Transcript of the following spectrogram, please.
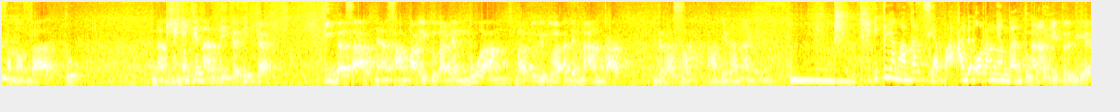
Sama batu nah mungkin nanti ketika tiba saatnya sampah itu ada yang buang batu itu ada yang angkat deraslah aliran airnya Hmm, itu yang ngangkat siapa? Ada orang yang bantu nah gitu. ya? itu dia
